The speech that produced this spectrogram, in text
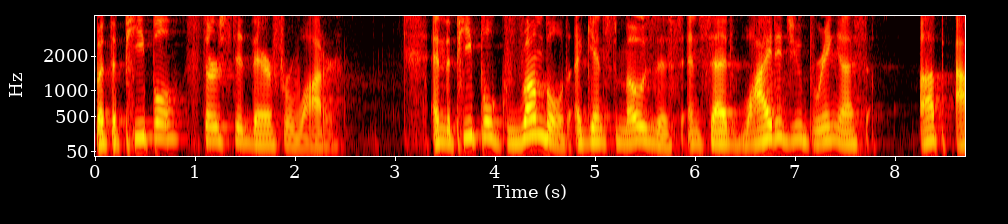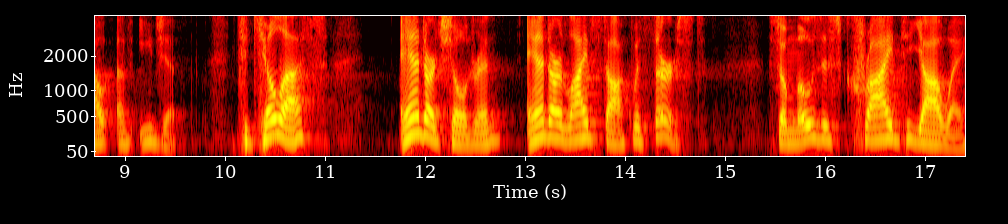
but the people thirsted there for water. And the people grumbled against Moses and said, Why did you bring us up out of Egypt? To kill us and our children and our livestock with thirst. So Moses cried to Yahweh,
